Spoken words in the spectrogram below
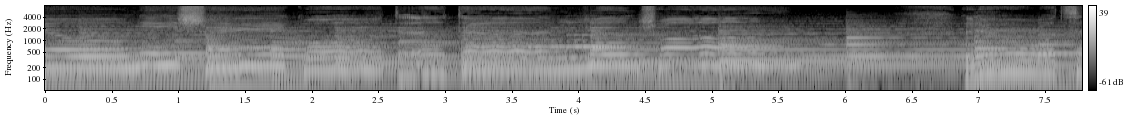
有你睡过的单人床，留我在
